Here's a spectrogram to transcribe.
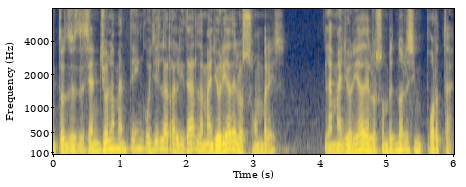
Entonces decían, yo la mantengo y es la realidad. La mayoría de los hombres, la mayoría de los hombres no les importa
